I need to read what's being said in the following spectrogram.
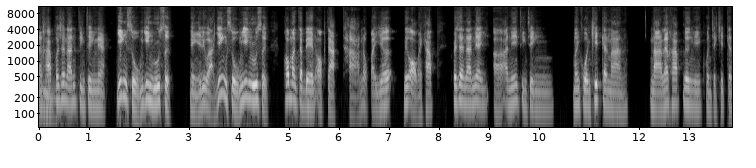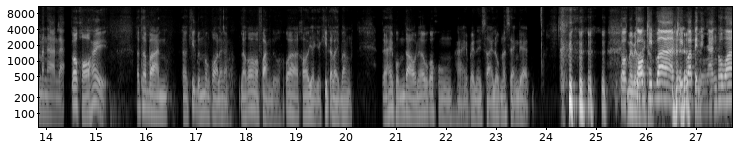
นะครับอืมเพราะฉะนั้นจริง ๆ เนี่ยยิ่งสูงยิ่งรู้สึก อย่างนี้ดีกว่า ยิ่งสูงยิ่งรู้สึก เพราะมันจะเบนออกจากฐานออกไปเยอะนึกออกไหมครับ เพราะฉะนั้นเนี่ยเอ่ออันนี้จริง ๆมันควรคิดกันมานานแล้วครับ เรื่องนี้ควรจะคิดกันมานานแล้ว ก็ขอให้รัฐบาลเอ่อคิดเหมือนมังกรแล้วกัน แล้วก็มาฟังดูว่าเขาอยากจะคิดอะไรบ้าง แต่ให้ผมเดาเนอะก็คงหายไปในสายลมและแสงแดดก็ไม่เป็นไรก็ครับคิดว่าคิดว่าเป็นอย่างนั้น เพราะว่า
